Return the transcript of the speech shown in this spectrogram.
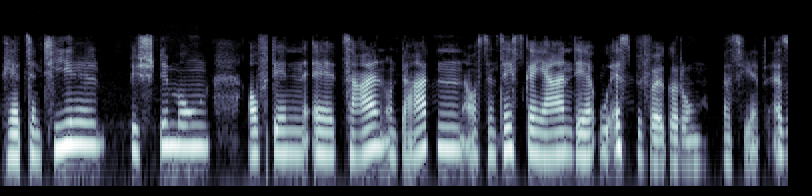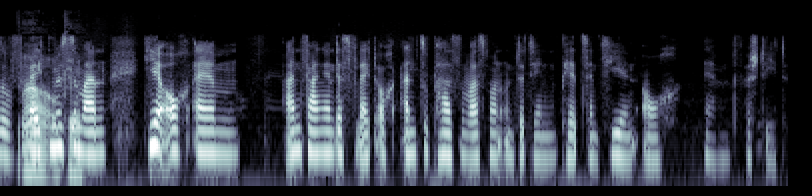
Perzentilbestimmung auf den äh, Zahlen und Daten aus den 60er Jahren der US-Bevölkerung basiert. Also vielleicht ah, okay. müsste man hier auch ähm, anfangen, das vielleicht auch anzupassen, was man unter den Perzentilen auch ähm, versteht.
